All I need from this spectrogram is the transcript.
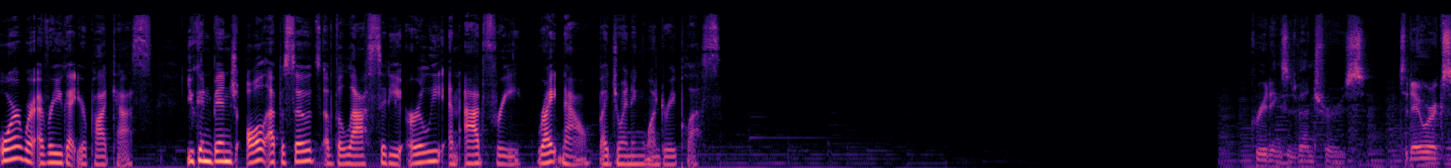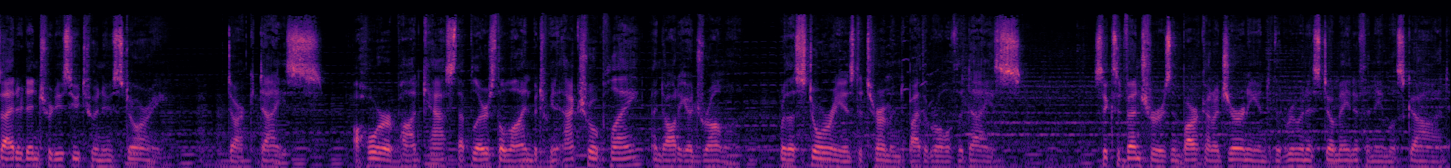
or wherever you get your podcasts. You can binge all episodes of The Last City early and ad-free right now by joining Wondery Plus. Greetings, adventurers. Today we're excited to introduce you to a new story Dark Dice, a horror podcast that blurs the line between actual play and audio drama, where the story is determined by the roll of the dice. Six adventurers embark on a journey into the ruinous domain of the Nameless God.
